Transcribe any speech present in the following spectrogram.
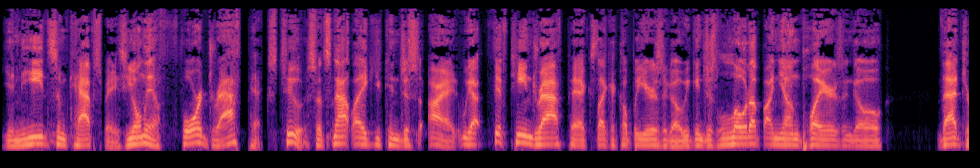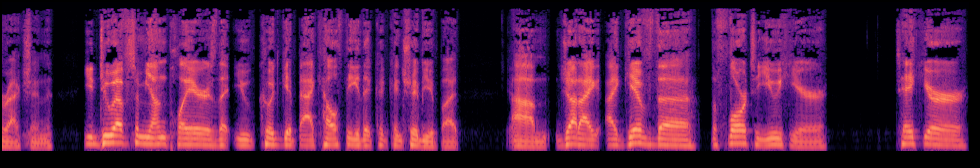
you need some cap space. You only have four draft picks too, so it's not like you can just all right. We got 15 draft picks like a couple years ago. We can just load up on young players and go that direction. You do have some young players that you could get back healthy that could contribute, but um, Judd, I, I give the the floor to you here. Take your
